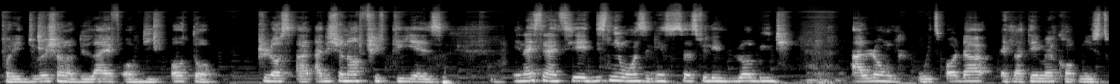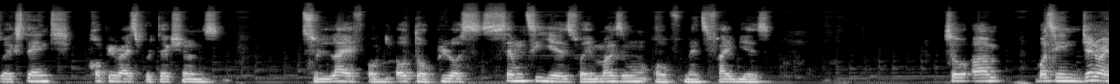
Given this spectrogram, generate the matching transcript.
for the duration of the life of the author plus an additional 50 years. In 1998, Disney once again successfully lobbied along with other entertainment companies to extend copyright protections to life of the author plus 70 years for a maximum of 95 years. So, um, but in January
